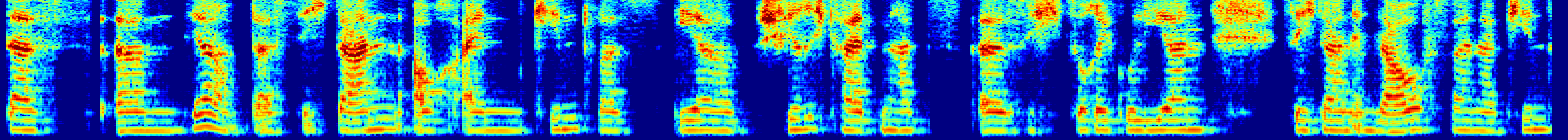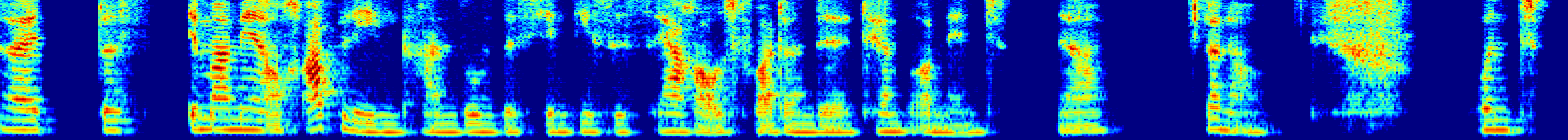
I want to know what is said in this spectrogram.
dass ähm, ja, dass sich dann auch ein Kind, was eher Schwierigkeiten hat, äh, sich zu regulieren, sich dann im Lauf seiner Kindheit das immer mehr auch ablegen kann, so ein bisschen dieses herausfordernde Temperament. Ja, genau. Und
